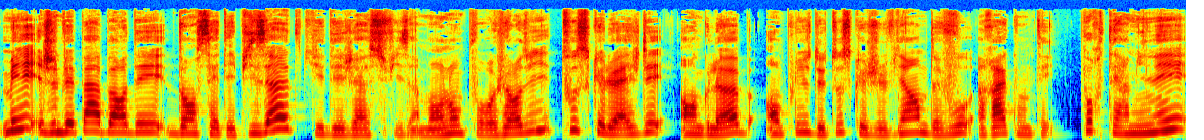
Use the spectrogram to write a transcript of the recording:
Mais je ne vais pas aborder dans cet épisode, qui est déjà suffisamment long pour aujourd'hui, tout ce que le HD englobe, en plus de tout ce que je viens de vous raconter. Pour terminer,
